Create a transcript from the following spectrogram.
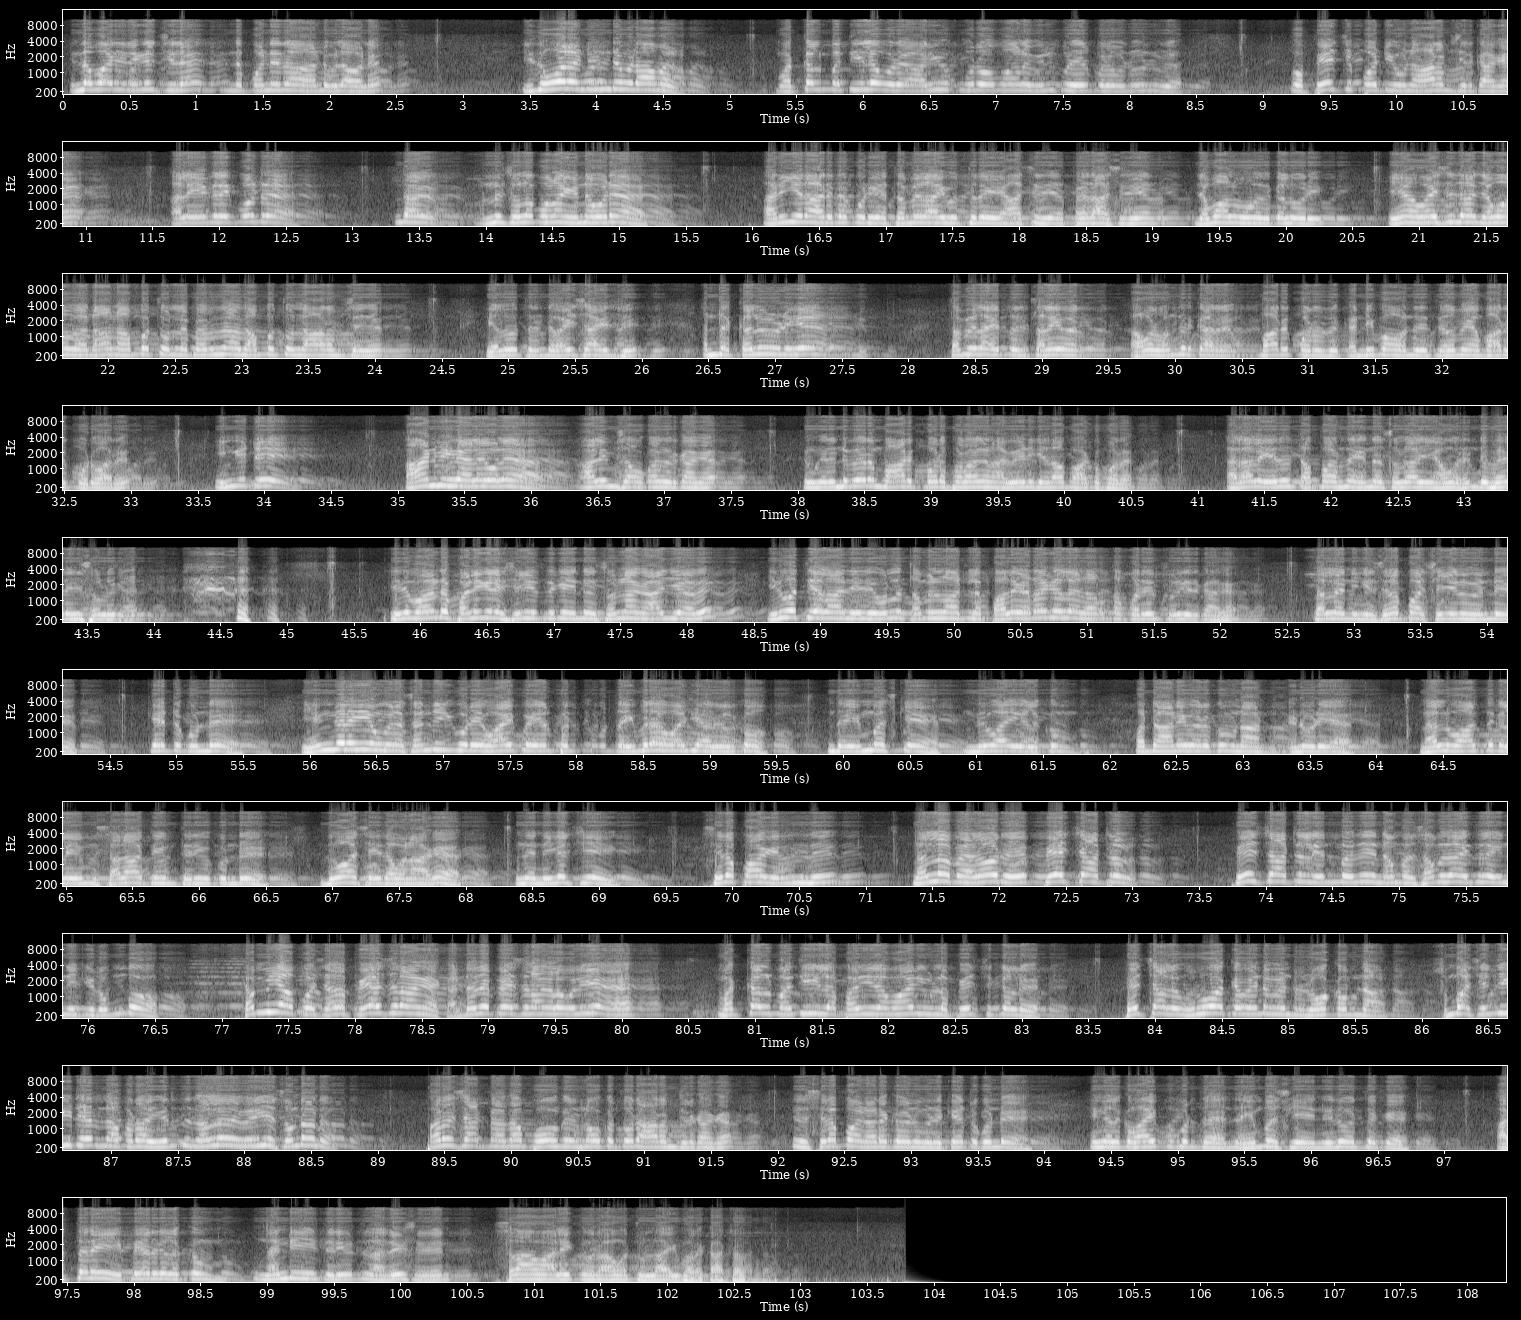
இந்த மாதிரி நிகழ்ச்சியில இந்த பன்னெண்டாம் ஆண்டு விழாவில் இதோட நின்று விடாமல் மக்கள் மத்தியில ஒரு அறிவுபூர்வமான விழிப்புணர்வு ஏற்பட வேண்டும். இப்போ பேச்சு போட்டி ஒன்று ஆரம்பிச்சிருக்காங்க. அதில் எங்களை போன்ற இந்த இன்னும் சொல்ல போனால் என்னை விட அறிஞராக இருக்கக்கூடிய தமிழ் ஆய்வுத்துறை ஆசிரியர் பேராசிரியர் ஜமால் முகமது கல்லூரி என் வயசு தான் ஜமால் நான் ஐம்பத்தொன்னில் பிறந்தேன் அது ஐம்பத்தொன்னில் ஆரம்பித்தது எழுபத்தி ரெண்டு வயசாயிடுச்சு. அந்த கல்லூரியுடைய தமிழ் தலைவர் அவர் வந்திருக்காரு. மார்க் போடுறது கண்டிப்பாக வந்து திறமையாக மார்க் போடுவார். இங்கிட்டு ஆன்மீக அளவில் ஆலிம்சா உட்காந்துருக்காங்க இவங்க ரெண்டு பேரும் மார்க் போட போகிறாங்க நான் வேடிக்கை தான் பார்க்க போகிறேன் அதனால் எதுவும் தப்பாக இருந்தால் என்ன சொல்லாதீங்க. அவங்க ரெண்டு பேரையும் சொல்லுங்கள் இது போன்ற பணிகளை செய்யறதுக்கு இன்னும் சொன்னாங்க ஆஜியார் இருபத்தி ஏழாம் தேதி வரலும் தமிழ்நாட்டில் பல இடங்களில் நடத்தப்படுறேன்னு சொல்லியிருக்காங்க. நல்ல நீங்கள் சிறப்பாக செய்யணும் என்று கேட்டுக்கொண்டு எங்களையும் உங்களை சந்திக்கக்கூடிய வாய்ப்பை ஏற்படுத்தி கொடுத்த இப்ராஹிம் அவர்களுக்கும் இந்த எம்எஸ்கே நிர்வாகிகளுக்கும் மற்ற அனைவருக்கும் நான் என்னுடைய நல்வாழ்த்துக்களையும் சலாத்தையும் தெரிவிக்கொண்டு துவா செய்தவனாக இந்த நிகழ்ச்சியை சிறப்பாக இருந்து நல்ல அதாவது பேச்சாற்றல் பேச்சாற்றல் என்பது நம்ம சமுதாயத்தில் இன்னைக்கு ரொம்ப கம்மியா போச்சு. அதான் பேசுறாங்க. கண்டதை பேசுறாங்களே ஒழிய மக்கள் மத்தியில பதில மாதிரி உள்ள பேச்சுக்கள் பேச்சாளர் உருவாக்க வேண்டும் என்ற நோக்கம் தான் சும்மா செஞ்சுக்கிட்டே இருந்தா அப்புறம் இருந்து நல்ல வெளியே சொன்னாலும் பறைசாட்டினா தான் போங்கிற நோக்கத்தோடு ஆரம்பிச்சிருக்காங்க. இது சிறப்பாக நடக்க வேண்டும் என்று கேட்டுக்கொண்டு எங்களுக்கு வாய்ப்பு கொடுத்த இந்த எம்எஸ்ஏ நிறுவனத்துக்கு அத்தனை பேர்களுக்கும் நன்றியை தெரிவித்து நான் நிறைவு செய்வேன் அஸ்ஸலாமு அலைக்கும் வரஹ்மத்துல்லாஹி வரகாத்துஹு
